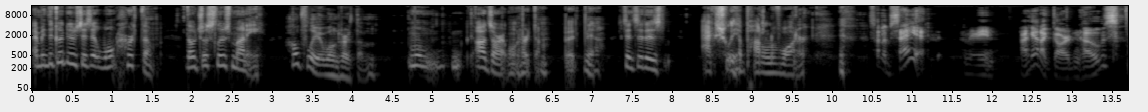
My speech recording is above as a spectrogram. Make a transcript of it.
I mean, the good news is it won't hurt them. They'll just lose money. Hopefully, it won't hurt them. Well, odds are it won't hurt them. But yeah, since it is actually a bottle of water. That's what I'm saying. I mean, I got a garden hose.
